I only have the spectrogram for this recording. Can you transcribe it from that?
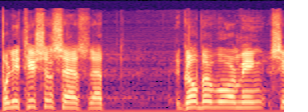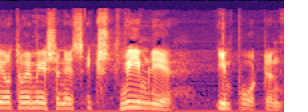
politicians says that global warming, CO2 emission is extremely important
